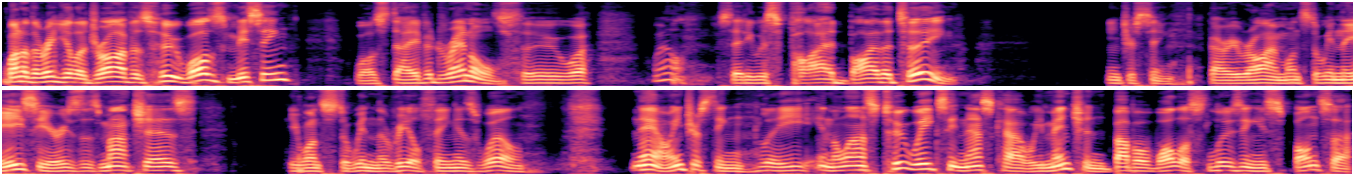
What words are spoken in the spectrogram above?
One of the regular drivers who was missing was David Reynolds, who, uh, well, said he was fired by the team. Interesting. Barry Ryan wants to win the E Series as much as he wants to win the real thing as well. Now, interestingly, in the last two weeks in NASCAR, we mentioned Bubba Wallace losing his sponsor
